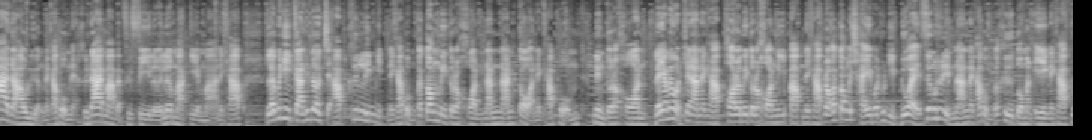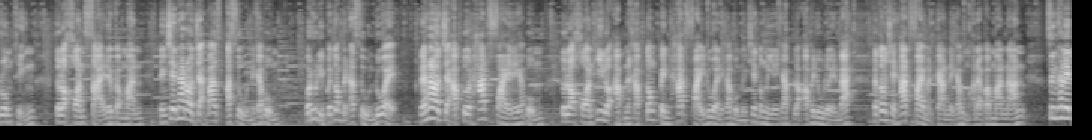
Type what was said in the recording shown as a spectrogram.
5 ดาวเหลืองนะครับผมเนี่ยคือได้มาแบบฟรีๆเลยเริ่มมาเกมมานะครับและวิธีการที่เราจะอัพขึ้นลิมิตนะครับผมก็ต้องมีตัวละครนั้นๆก่อนนะครับผมหนึ่งตัวละครและยังไม่หมดแค่นั้นนะครับพอเรามีตัวละครนี้ปั๊บนะครับเราก็ต้องใช้วัตถุดิบด้วย ซึ่งวัตถุดิบนั้นนะครับผมก็คือตัวมันเองนะครับรวมถึงตัวละครสายเดียวกับมัน อย่างเช่นถ้าเราจะบ้าอสูรนะครับผมวัตถุดิบก็ต้องเป็นอสูรด้วย และถ้าเราจะอัพตัวธาตุไฟนะครับผมตัวละครที่เราอัพนะครับต้องเป็นธาตุไฟด้วยนะครับผมอย่างเช่นตรงนี้นะครับเราอัพให้ดูเลยเห็นปะก็ต้องใช้ธาตุไฟเหมือนกันนะครับผมอะไรประมาณนั้น ซึ่งถ้าเล่น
